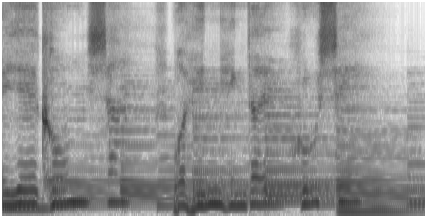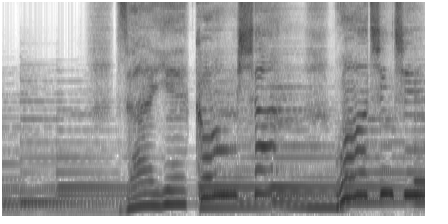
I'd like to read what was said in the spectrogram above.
夜空下，我轻轻的呼吸；在夜空下，我静静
